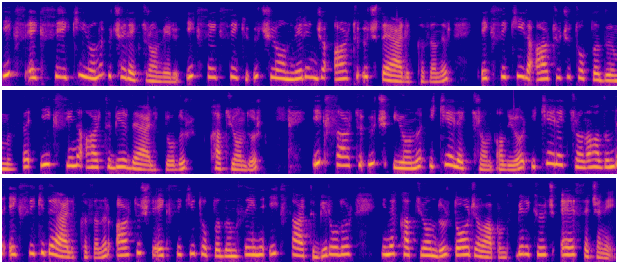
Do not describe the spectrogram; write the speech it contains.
x eksi 2 iyonu 3 elektron veriyor. x eksi 2 3 iyon verince artı 3 değerlik kazanır. Eksi 2 ile artı 3'ü topladığımızda x yine artı 1 değerlikli olur. Katyondur. X artı 3 iyonu 2 elektron alıyor. 2 elektron aldığında eksi 2 değerlik kazanır. Artı 3 ile eksi 2'yi topladığımızda yine X artı 1 olur. Yine katyondur. Doğru cevabımız 1, 2, 3 E seçeneği.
